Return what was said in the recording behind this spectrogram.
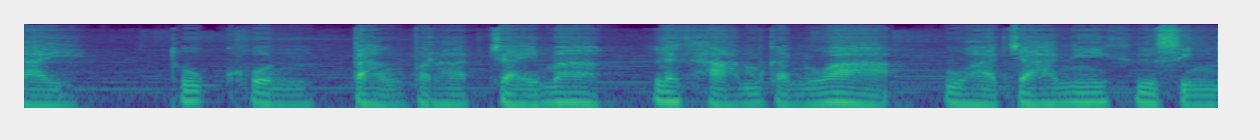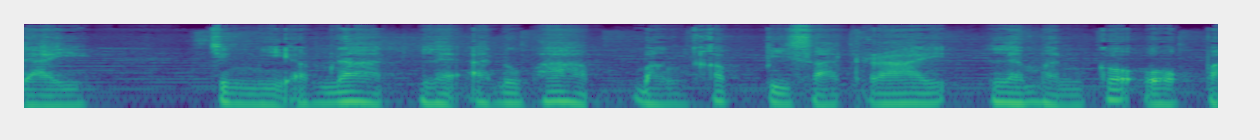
ใด ทุกคนต่างประหลาดใจมาก และถามกันว่า วาจานี้คือสิ่งใด จึงมีอำนาจและอนุภาพบังคับปีศาจร้าย และมันก็ออกไป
